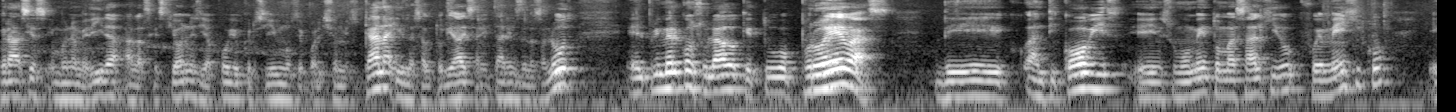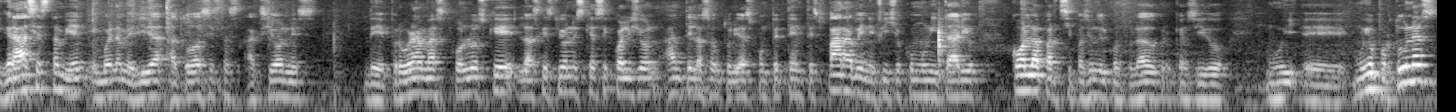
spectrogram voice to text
gracias en buena medida a las gestiones y apoyo que recibimos de Coalición Mexicana y de las autoridades sanitarias de la salud. El primer consulado que tuvo pruebas de anti-COVID en su momento más álgido fue México, gracias también en buena medida a todas estas acciones de programas con los que las gestiones que hace coalición ante las autoridades competentes para beneficio comunitario con la participación del consulado creo que han sido muy, eh, muy oportunas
